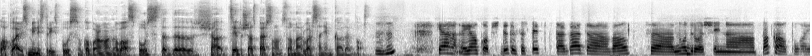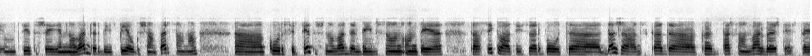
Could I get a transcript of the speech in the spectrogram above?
labklājības ministrijas puses un kopumā no valsts puses, tad eh, šā, cietušās personas tomēr var saņemt kādu atbalstu. Mm -hmm. Jā, jau kopš 2015. gada valsts uh, nodrošina pakalpojumu cietušajiem no vardarbības pieaugušām personām. Uh, uh, kuras ir cietuši no vardarbības. Un, un tie, tās situācijas var būt uh, dažādas, kad, uh, kad persona var vērsties pie,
